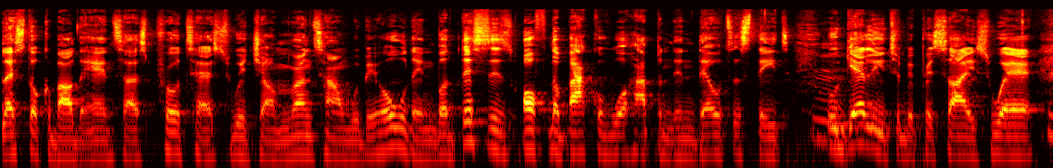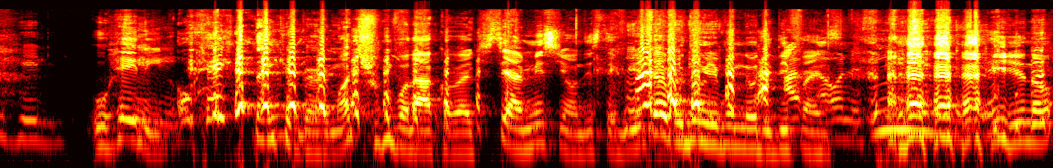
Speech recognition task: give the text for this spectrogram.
Let's talk about the End SARS protest, which um, Runtown will be holding. But this is off the back of what happened in Delta State, mm. Ughelli to be precise, where Ughelli. Uheli. Okay, thank you very much for that correction. See, I miss you on this thing. We don't even know the difference. I, you know,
